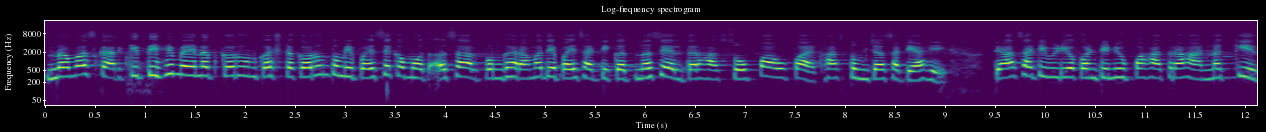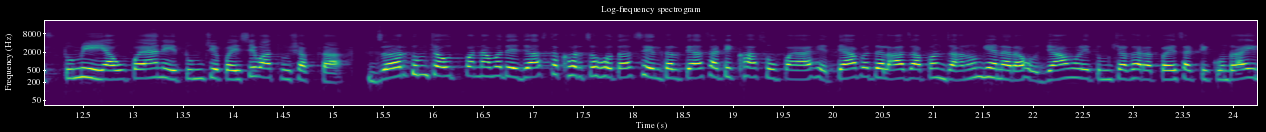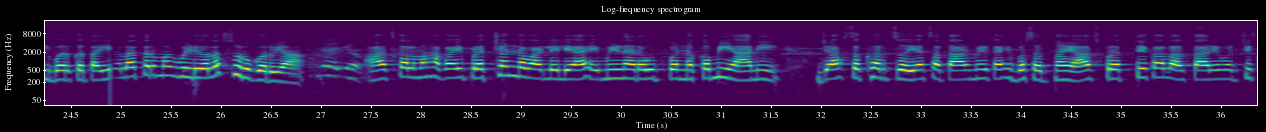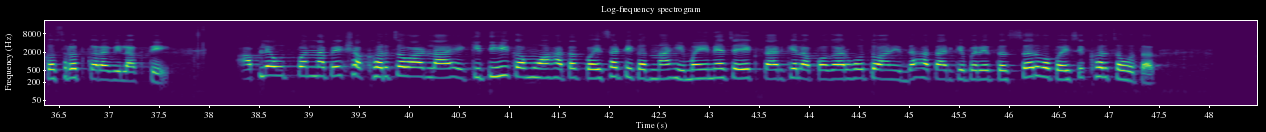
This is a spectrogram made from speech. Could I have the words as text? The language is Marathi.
नमस्कार कितीही मेहनत करून कष्ट करून तुम्ही पैसे कमवत असाल पण घरामध्ये पैसा टिकत नसेल तर हा सोपा उपाय खास तुमच्यासाठी आहे. त्यासाठी व्हिडिओ कंटिन्यू पाहत राहा. नक्कीच तुम्ही या उपायाने तुमचे पैसे वाचवू शकता. जर तुमच्या उत्पन्नामध्ये जास्त खर्च होत असेल तर त्यासाठी खास उपाय आहे त्याबद्दल आज आपण जाणून घेणार आहोत. ज्यामुळे तुमच्या घरात पैसा टिकून राहील बरकता येईल चला तर मग व्हिडिओला सुरू करूया. आजकाल महागाई प्रचंड वाढलेली आहे. मिळणारं उत्पन्न कमी आणि जास्त खर्च याचा ताळमेळ काही बसत नाही. आज प्रत्येकाला तारेवरची कसरत करावी लागते. आपल्या उत्पन्नापेक्षा खर्च वाढला आहे. कितीही कमवा हातात पैसा टिकत नाही. महिन्याच्या एक तारखेला पगार होतो आणि दहा तारखेपर्यंत सर्व पैसे खर्च होतात.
